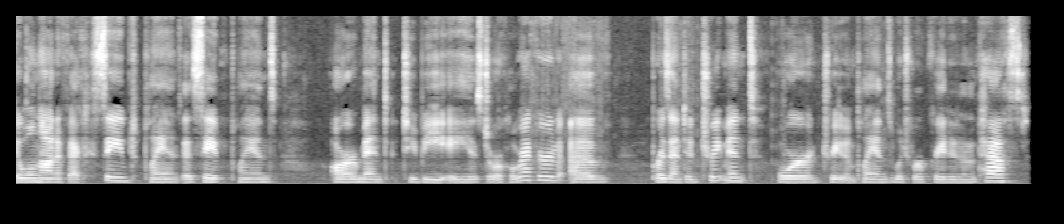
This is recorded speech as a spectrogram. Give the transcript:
It will not affect saved plans, as saved plans are meant to be a historical record of presented treatment or treatment plans which were created in the past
